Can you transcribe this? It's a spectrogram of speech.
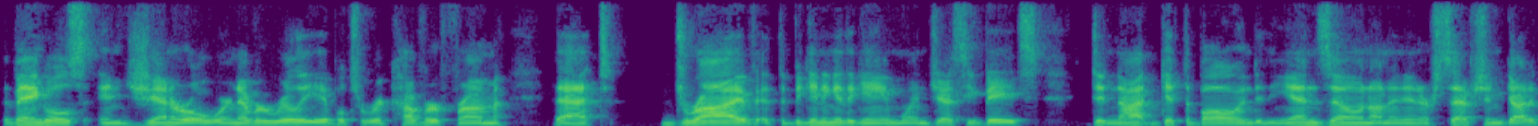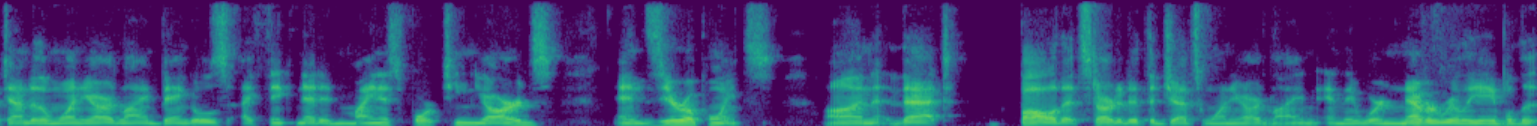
The Bengals in general were never really able to recover from that drive at the beginning of the game when Jessie Bates did not get the ball into the end zone on an interception, got it down to the one yard line. Bengals, I think, netted minus 14 yards and zero points on that ball that started at the Jets one yard line. And they were never really able to,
